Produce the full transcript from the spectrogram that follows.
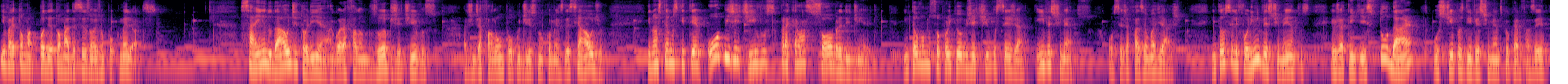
e vai tomar, poder tomar decisões um pouco melhores. Saindo da auditoria, agora falando dos objetivos, a gente já falou um pouco disso no começo desse áudio, e nós temos que ter objetivos para aquela sobra de dinheiro. Então vamos supor que o objetivo seja investimentos, ou seja, fazer uma viagem. Então, se ele for investimentos, eu já tenho que estudar os tipos de investimento que eu quero fazer,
